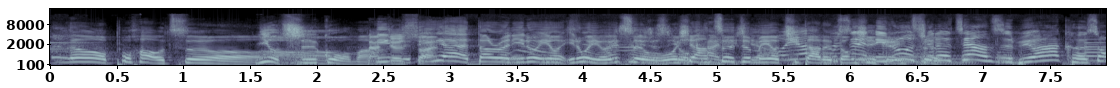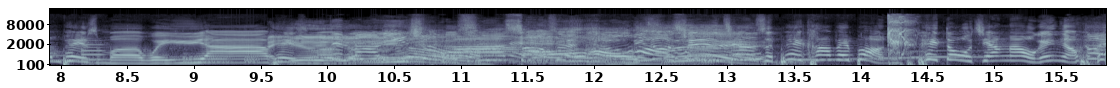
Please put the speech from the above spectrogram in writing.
No，不好吃哦。你有吃过吗？那就算了。Yeah，当然，因为因为因为有一次我想这就没有其他的东不是，西。你如果觉得这样子，比如他可颂配什么尾鱼啊，配什么哎有有有鱼可颂啊，有有对，配咖啡不好，你配豆浆啊！我跟你讲，配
